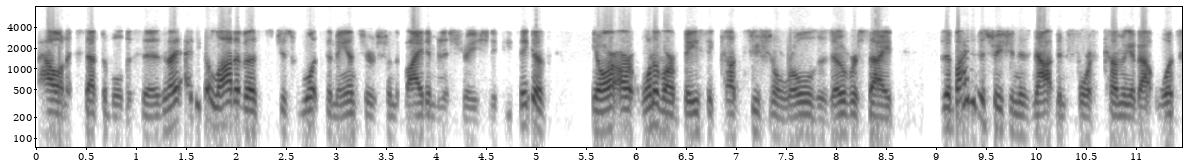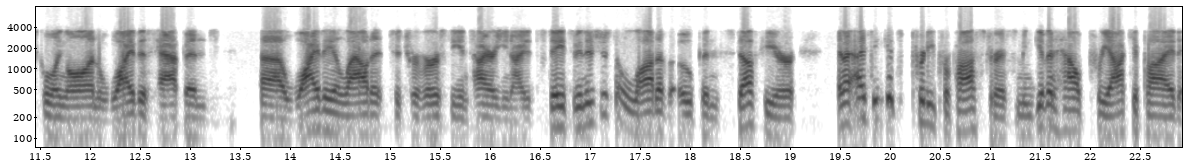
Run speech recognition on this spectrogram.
how unacceptable this is, and I, I think a lot of us just want some answers from the Biden administration. If you think of, you know, our, our one of our basic constitutional roles is oversight. The Biden administration has not been forthcoming about what's going on, why this happened, uh, why they allowed it to traverse the entire United States. I mean, there's just a lot of open stuff here, and I, I think it's pretty preposterous. I mean, given how preoccupied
